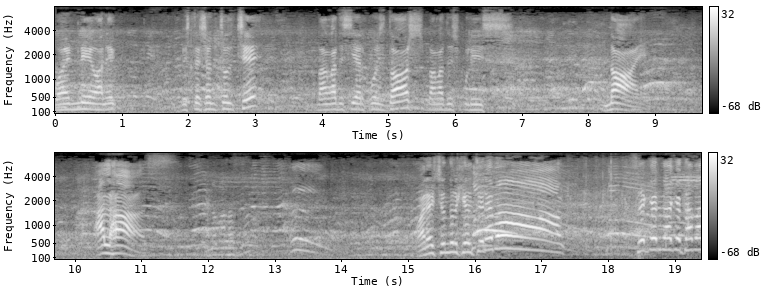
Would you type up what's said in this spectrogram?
পয়েন্ট নিয়ে অনেক বিশ্লেষণ চলছে। বাংলাদেশ এয়ারফোর্স দশ বাংলাদেশ পুলিশ নয়। আলহাস অনেক সুন্দর খেলছেন, এবং সেকেন্ড ম্যাচে থামা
